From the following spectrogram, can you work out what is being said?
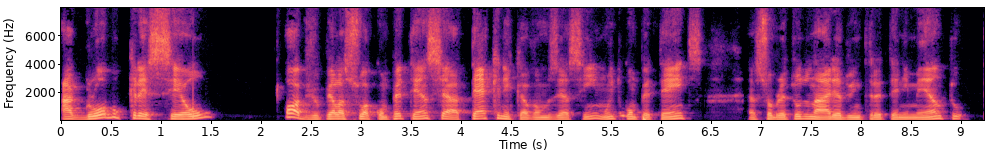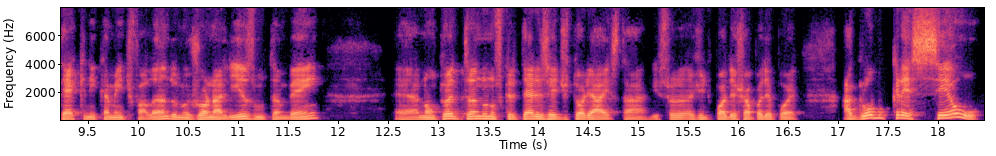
A Globo cresceu Óbvio, pela sua competência técnica, vamos dizer assim, muito competentes, eh, sobretudo na área do entretenimento, tecnicamente falando, no jornalismo também. É, não estou entrando nos critérios editoriais, tá? Isso a gente pode deixar para depois. A Globo cresceu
